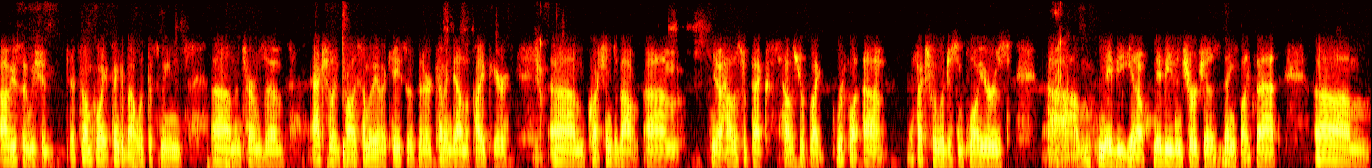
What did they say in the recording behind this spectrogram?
obviously, we should at some point think about what this means um, in terms of actually probably some of the other cases that are coming down the pipe here. Yeah. Um, questions about um, you know how this affects how this reflect, reflect uh, affects religious employers, um, maybe you know maybe even churches, things like that. Um,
